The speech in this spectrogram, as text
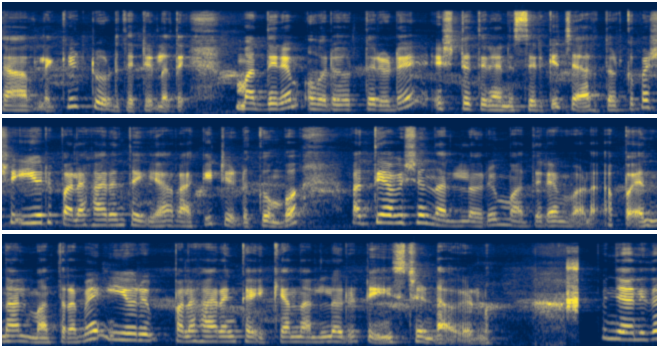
ജാറിലേക്ക് ഇട്ട് കൊടുത്തിട്ടുള്ളത്. മധുരം ഓരോരുത്തരുടെ ഇഷ്ടത്തിനനുസരിച്ച് ചേർത്ത് കൊടുക്കും. പക്ഷേ ഈ ഒരു പലഹാരം തയ്യാറാക്കിയിട്ട് എടുക്കുമ്പോൾ അത്യാവശ്യം നല്ലൊരു മധുരം വേണം. അപ്പോൾ എന്നാൽ മാത്രമേ ഈ ഒരു പലഹാരം കഴിക്കാൻ നല്ലൊരു ടേസ്റ്റ് ഉണ്ടാവുകയുള്ളൂ. അപ്പം ഞാനിത്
